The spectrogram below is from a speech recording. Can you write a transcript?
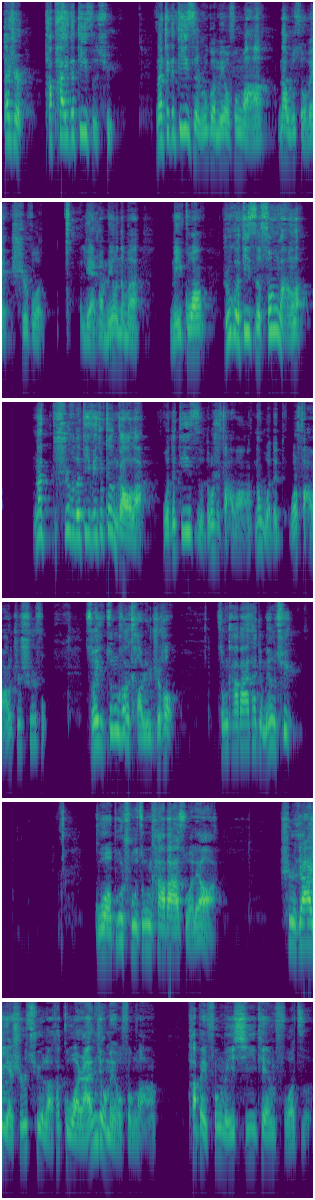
但是他派一个弟子去，那这个弟子如果没有封王，那无所谓，师傅脸上没有那么没光。如果弟子封王了，那师傅的地位就更高了。我的弟子都是法王，那我的我法王之师傅，所以综合考虑之后，宗喀巴他就没有去。果不出宗喀巴所料啊，释迦也失去了，他果然就没有封王，他被封为西天佛子。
